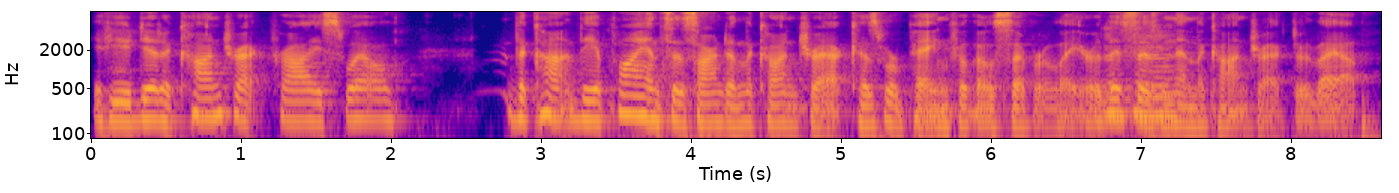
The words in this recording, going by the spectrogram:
if you did a contract price, well, the con- the appliances aren't in the contract because we're paying for those separately, or this isn't in the contract, or that.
